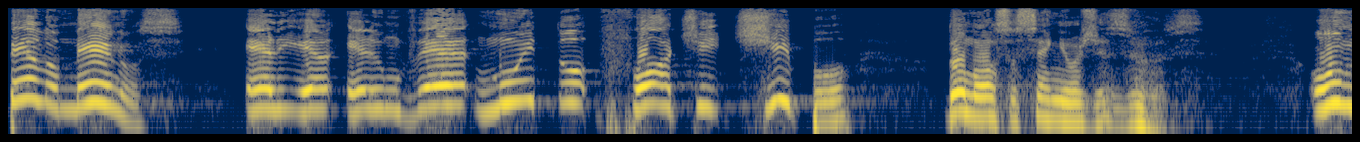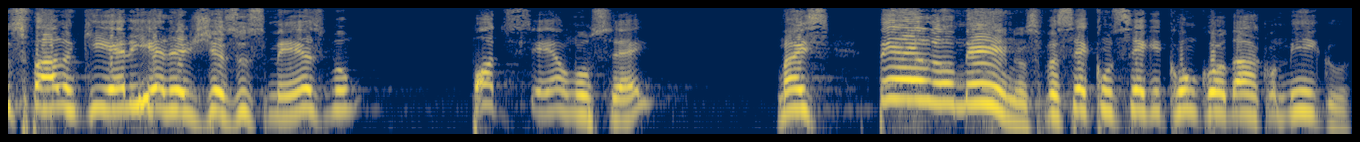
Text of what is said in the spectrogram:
pelo menos ele, ele é um ver muito forte tipo do nosso Senhor Jesus. Uns falam que ele era Jesus mesmo, pode ser, eu não sei, mas pelo menos você consegue concordar comigo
